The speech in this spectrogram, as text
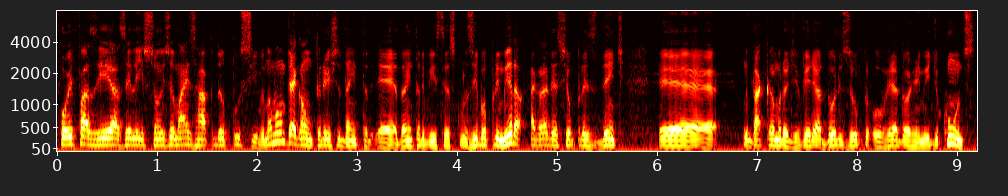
foi fazer as eleições o mais rápido possível. Nós vamos pegar um trecho da, é, da entrevista exclusiva. Primeiro, agradecer o presidente é, da Câmara de Vereadores, o, o, vereador Remídio Kuntz.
